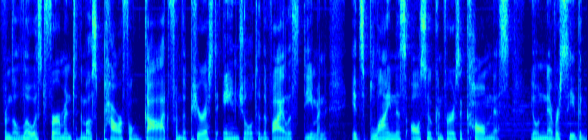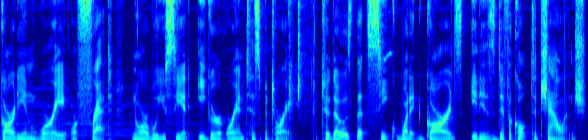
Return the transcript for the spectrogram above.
from the lowest vermin to the most powerful god, from the purest angel to the vilest demon. Its blindness also confers a calmness. You'll never see the guardian worry or fret, nor will you see it eager or anticipatory. To those that seek what it guards, it is difficult to challenge.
